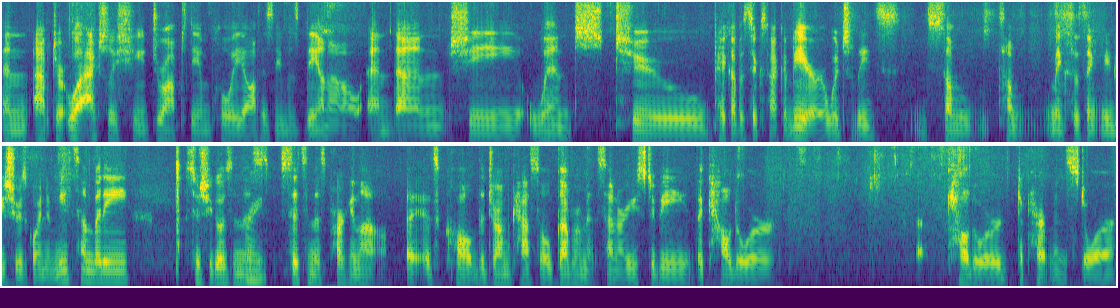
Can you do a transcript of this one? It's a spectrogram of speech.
And after, well, actually, she dropped the employee off. His name was Dano. And then she went to pick up a six pack of beer, which leads some, some makes us think maybe she was going to meet somebody. So she goes in this, Right. sits in this parking lot. Uh, It's called the Drumcastle Government Center. It used to be the Caldor, uh, Caldor department store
